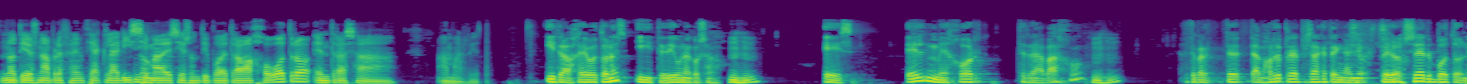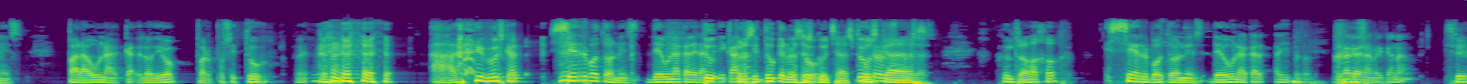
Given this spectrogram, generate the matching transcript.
no tienes una preferencia clarísima No. de si es un tipo de trabajo u otro, entras a, a Marriott. Y trabajé de botones y te digo una cosa, Ujú, es el mejor trabajo. Te te- a lo mejor te pensarás que te engaño, pero ser botones para una, lo digo por, por si tú ¿eh? Ah, buscas ser botones de una cadena Tú- americana. pero si tú que nos Tú, escuchas, tú que nos buscas escuchas. un trabajo. ser botones de una, ay, perdón, de una cadena americana. Sí.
